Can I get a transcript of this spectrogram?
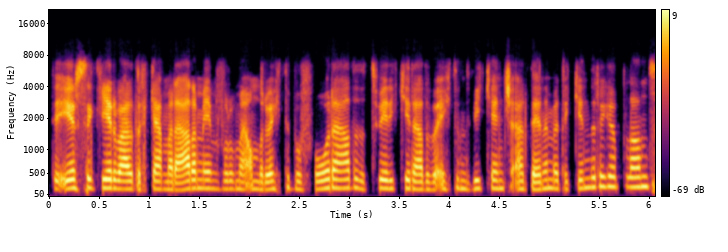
de eerste keer waren er kameraden mee voor mij onderweg te bevoorraden. De tweede keer hadden we echt een weekendje Ardennen met de kinderen gepland.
